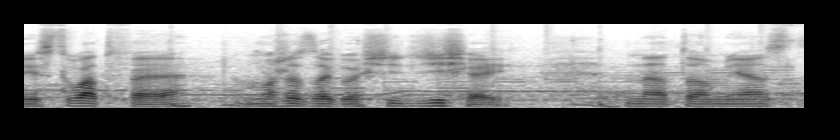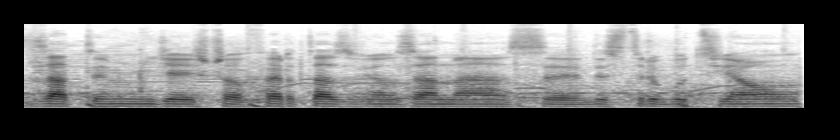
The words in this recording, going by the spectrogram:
jest łatwe. Może zagościć dzisiaj. Natomiast za tym idzie jeszcze oferta związana z dystrybucją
